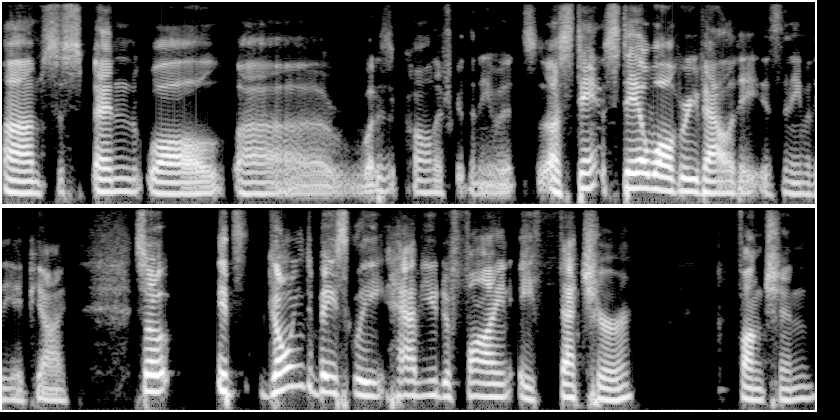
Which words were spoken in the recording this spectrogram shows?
Um, suspend wall. uh, what is it called? I forget the name of it. Uh, stale while revalidate is the name of the API. So it's going to basically have you define a fetcher function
